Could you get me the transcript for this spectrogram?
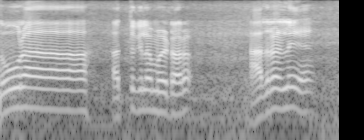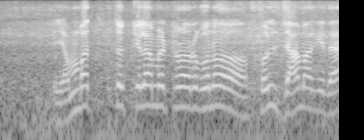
ನೂರ ಹತ್ತು ಕಿಲೋಮೀಟರ್. ಅದರಲ್ಲಿ ಎಂಬತ್ತು ಕಿಲೋಮೀಟ್ರ್ವರೆಗೂ ಫುಲ್ ಜಾಮ್ ಆಗಿದೆ.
